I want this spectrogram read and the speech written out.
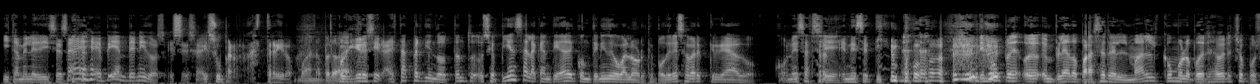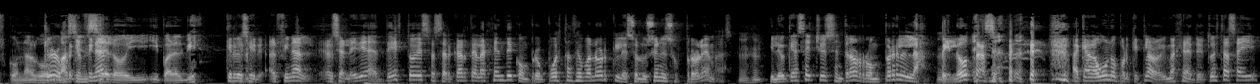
y también le dices, eh, bienvenidos. Es súper rastrero. Bueno, pero, Porque eh, quiero decir, estás perdiendo tanto. O sea, piensa la cantidad de contenido de valor que podrías haber creado con esa estra- Sí. en ese tiempo. Tiempo emple- empleado para hacer el mal, ¿cómo lo podrías haber hecho? Pues con algo Claro, más final- sincero y, y para el bien. Quiero decir, al final, o sea, la idea de esto es acercarte a la gente con propuestas de valor que le solucionen sus problemas. Y lo que has hecho es entrar a romperle las pelotas a cada uno, porque claro, imagínate, tú estás ahí,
